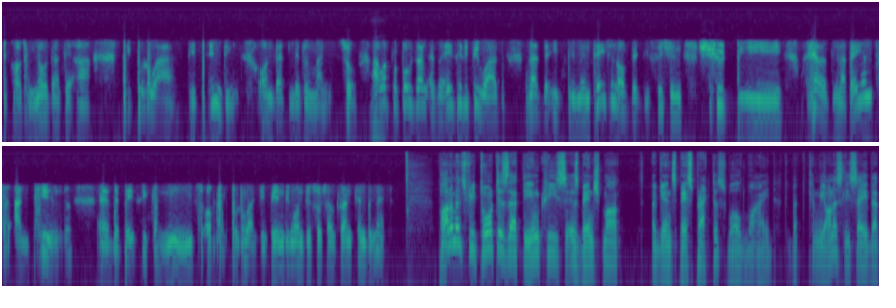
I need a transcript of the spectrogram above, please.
because we know that there are people who are depending on that little money. So our proposal as the ACDP was that the implementation of the decision should be held in abeyance until uh, the basic needs of people who are depending on the social grant can be met. Parliament's retort is that the increase is benchmarked against best practice worldwide. But can we honestly say that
